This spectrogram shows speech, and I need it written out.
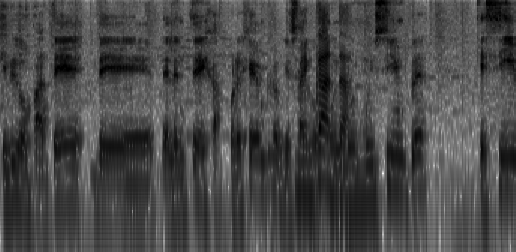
típico paté de, de lentejas, por ejemplo, que es Me algo encanta. muy, muy, muy simple que sí,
